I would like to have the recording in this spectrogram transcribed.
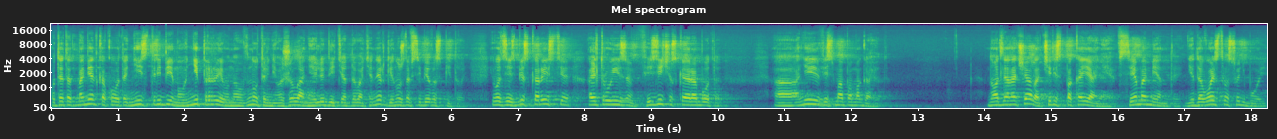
Вот этот момент какого-то неистребимого, непрерывного внутреннего желания любить и отдавать энергию нужно в себе воспитывать. И вот здесь бескорыстие, альтруизм, физическая работа, а, они весьма помогают. Ну а для начала, через покаяние, все моменты недовольства судьбой,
